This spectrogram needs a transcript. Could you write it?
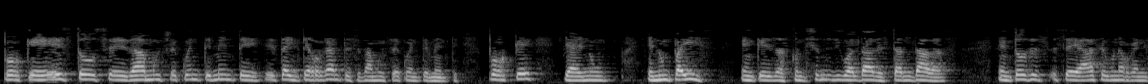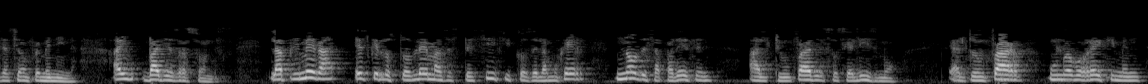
porque esto se da muy frecuentemente, esta interrogante se da muy frecuentemente. ¿Por qué ya en un, en un país en que las condiciones de igualdad están dadas, entonces se hace una organización femenina? Hay varias razones. La primera es que los problemas específicos de la mujer no desaparecen al triunfar el socialismo, al triunfar un nuevo régimen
